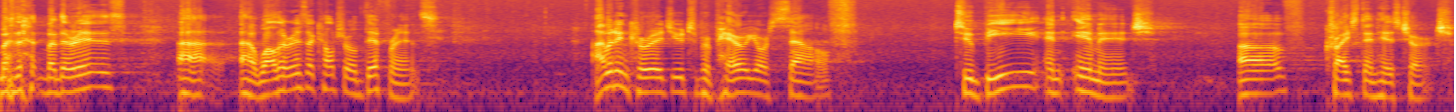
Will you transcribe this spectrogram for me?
but, but there is, uh, uh, while there is a cultural difference, I would encourage you to prepare yourself to be an image of Christ and his church.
